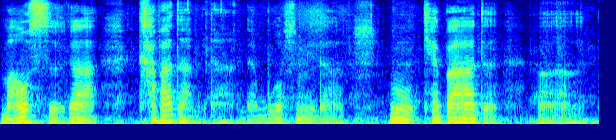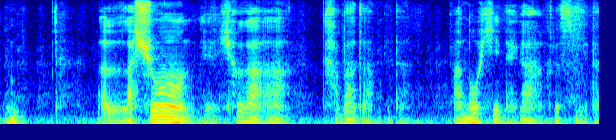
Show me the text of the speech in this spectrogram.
마우스가 카바드합니다. 네, 무겁습니다. 무 케바드 어, 라숀 예, 혀가 카바드합니다. 아노히 내가 그렇습니다.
